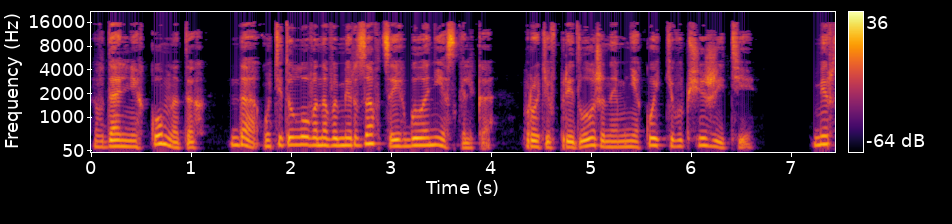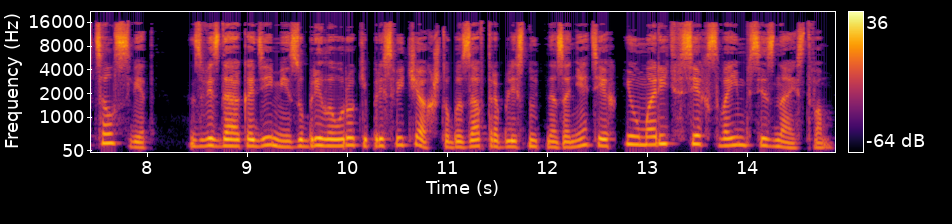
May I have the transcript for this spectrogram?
В дальних комнатах, да, у титулованного мерзавца их было несколько, против предложенной мне койки в общежитии. Мерцал свет. Звезда Академии зубрила уроки при свечах, чтобы завтра блеснуть на занятиях и уморить всех своим всезнайством.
